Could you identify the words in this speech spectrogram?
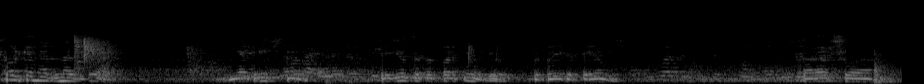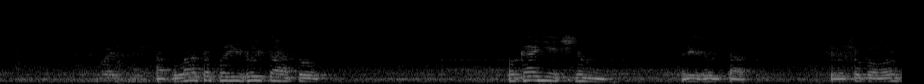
Сколько надо надзора? Дня три-четыре. Придется паспортину делать. Со своей-то стрёмно. Хорошо. Оплата по результату. По конечному результату. Хорошо по аванс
